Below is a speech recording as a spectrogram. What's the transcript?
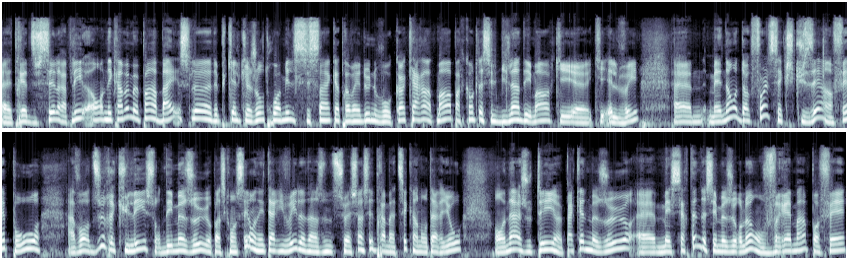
euh, très difficile. Rappelez, on est quand même un peu en baisse là, depuis quelques jours, 3682 nouveaux cas, 40 morts. Par contre, c'est le bilan des morts qui est, euh, qui est élevé. Euh, mais non, Doug Ford s'excusait en fait pour avoir dû reculer sur des mesures parce qu'on sait, on est arrivé là, dans une situation assez dramatique en Ontario. On a ajouté un paquet de mesures, euh, mais certaines de ces mesures-là ont vraiment pas fait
